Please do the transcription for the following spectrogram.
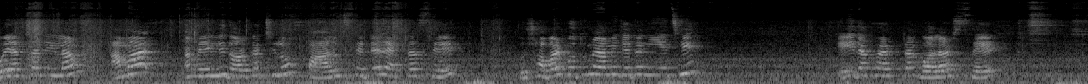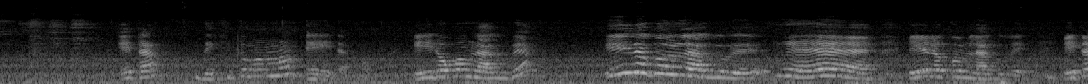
ওই একটা নিলাম। আমার মেনলি দরকার ছিল পাল সেটের একটা সেট তো সবার প্রথমে আমি যেটা নিয়েছি, এই দেখো একটা গলার সেট এটা দেখি তো মাম্মা, এই দেখো। এইরকম লাগবে এইরকম লাগবে। হ্যাঁ এরকম লাগবে। এটা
